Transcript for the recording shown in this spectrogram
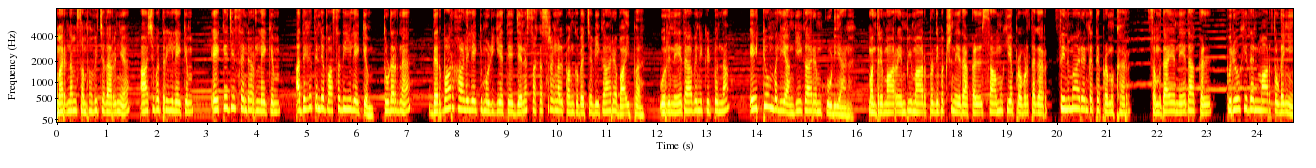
മരണം സംഭവിച്ചതറിഞ്ഞ് ആശുപത്രിയിലേക്കും എ കെ ജി സെന്ററിലേക്കും അദ്ദേഹത്തിന്റെ വസതിയിലേക്കും തുടർന്ന് ദർബാർ ഹാളിലേക്കും ഒഴുകിയെത്തിയ ജനസഹസ്രങ്ങൾ പങ്കുവച്ച വികാര വായ്പ ഒരു നേതാവിന് കിട്ടുന്ന ഏറ്റവും വലിയ അംഗീകാരം കൂടിയാണ്. മന്ത്രിമാർ എം പിമാർ പ്രതിപക്ഷ നേതാക്കൾ സാമൂഹ്യ പ്രവർത്തകർ സിനിമാ രംഗത്തെ പ്രമുഖർ സമുദായ നേതാക്കൾ പുരോഹിതന്മാർ തുടങ്ങി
